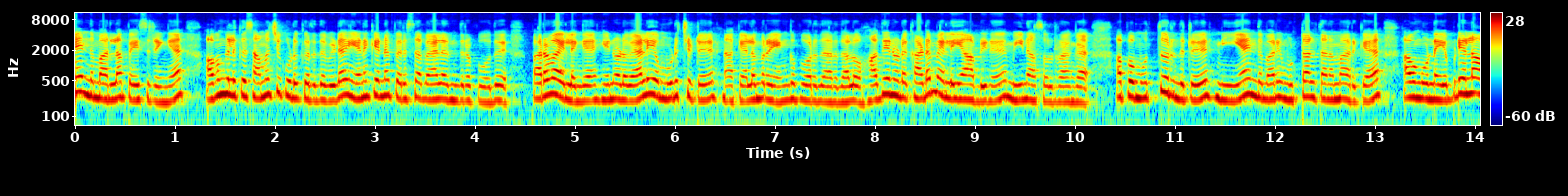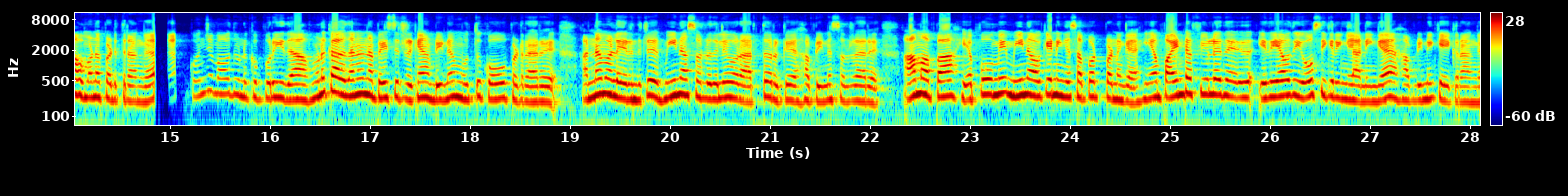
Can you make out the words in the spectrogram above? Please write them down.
ஏன் இந்த மாதிரிலாம் பேசுகிறீங்க அவங்களுக்கு சமைச்சு கொடுக்கறத விட எனக்கு என்ன பெருசாக வேலை இருந்துற போது பரவாயில்லைங்க என்னோட வேலையை முடிச்சுட்டு நான் கிளம்புறேன் எங்கே போகிறதா இருந்தாலும். அது என்னோட கடமை இல்லையா? அப்படின்னு மீனா சொல்கிறாங்க அப்போ முத்து இருந்துட்டு நீ ஏன் இந்த மாதிரி முட்டாள்தனமாக இருக்க? அவங்க உன்னை எப்படியெல்லாம் அவமானப்படுத்துகிறாங்க கொஞ்சமாவது உனக்கு புரியுதா? உனக்காக தானே நான் பேசிட்டு இருக்கேன் அப்படின்னு முத்து கோவப்படுறாரு. அண்ணாமலை இருந்துட்டு மீனா சொல்றதுலேயே ஒரு அர்த்தம் இருக்கு அப்படின்னு சொல்கிறாரு ஆமாப்பா எப்போவுமே மீனாவுக்கே நீங்கள் சப்போர்ட் பண்ணுங்க. என் பாயிண்ட் ஆஃப் வியூல எதையாவது யோசிக்கிறீங்களா நீங்கள் அப்படின்னு கேட்குறாங்க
